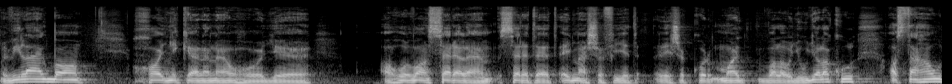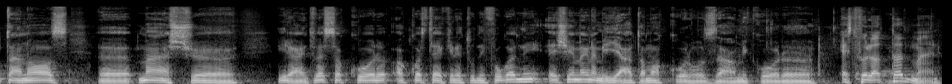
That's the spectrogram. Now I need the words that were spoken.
világba, hagyni kellene, hogy ahol van szerelem, szeretet, egymásra és akkor majd valahogy úgy alakul. Aztán, ha utána az más irányt vesz, akkor, akkor azt el kéne tudni fogadni, és én meg nem így álltam akkor hozzá, amikor... Ezt föladtad már?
